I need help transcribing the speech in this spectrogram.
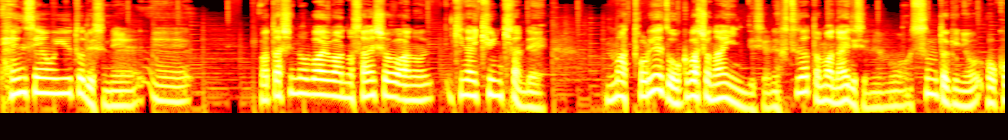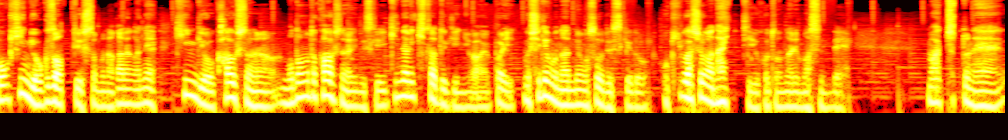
変遷を言うとですね、えー、私の場合はあの、最初、あの、いきなり急に来たんで、まあ、とりあえず置く場所ないんですよね。普通だとまあないですよね。もう住むときに、ここ金魚置くぞっていう人もなかなかね、金魚を飼う人なら、もともと飼う人ないんですけど、いきなり来たときには、やっぱり虫でも何でもそうですけど、置き場所がないっていうことになりますんで、まあちょっとね、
